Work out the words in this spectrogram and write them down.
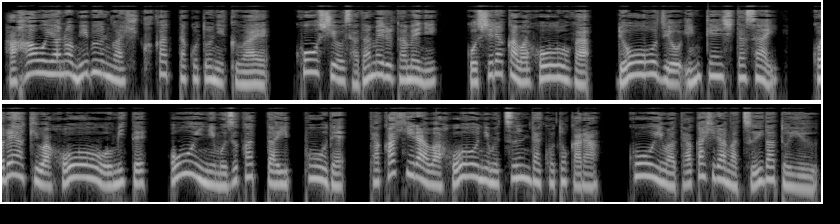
母親の身分が低かったことに加え、皇子を定めるために、後白河法皇が、両王子を隠見した際、これ秋は法皇を見て、大いに難かった一方で、高平は法皇に結んだことから、皇位は高平が継いだという。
